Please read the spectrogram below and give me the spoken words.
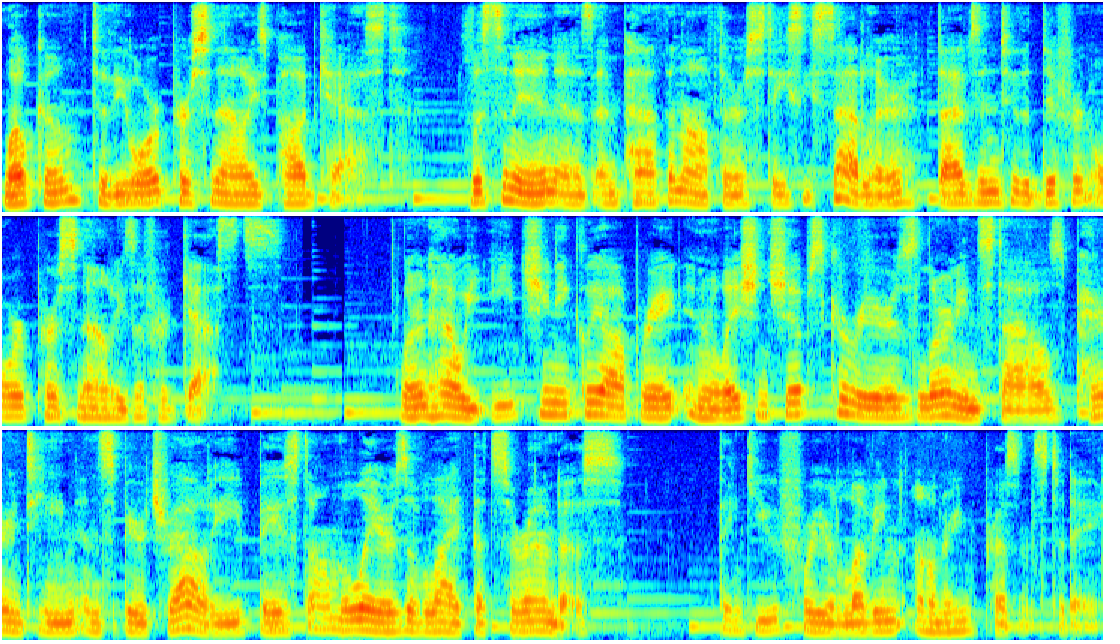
Welcome to the Aura Personalities podcast. Listen in as empath and author Stacy Sadler dives into the different Aura personalities of her guests. Learn how we each uniquely operate in relationships, careers, learning styles, parenting, and spirituality based on the layers of light that surround us. Thank you for your loving, honoring presence today.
